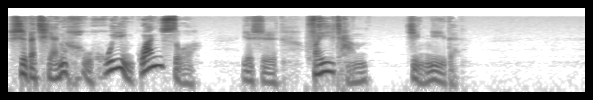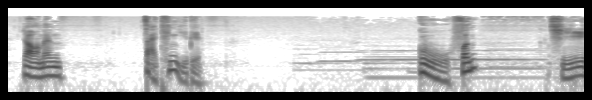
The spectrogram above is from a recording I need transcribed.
诗的前后呼应关锁，也是。非常紧密的，让我们再听一遍《古风》其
